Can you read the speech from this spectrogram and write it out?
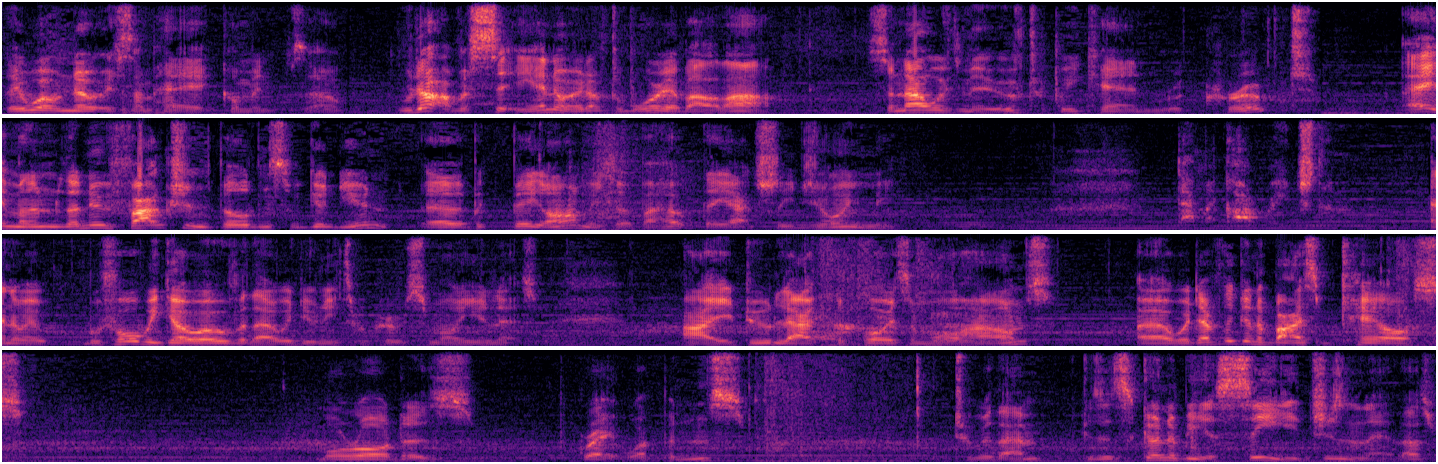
They won't notice I'm here coming, so. We don't have a city anyway, we don't have to worry about that. So now we've moved, we can recruit. Hey man, the new faction's building some good uh, big, big armies up. I hope they actually join me. Damn, I can't reach them. Anyway, before we go over there, we do need to recruit some more units. I do like the Poison Warhounds. Uh, we're definitely going to buy some Chaos Marauders. Great weapons. Two of them. Because it's going to be a siege, isn't it? That's,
